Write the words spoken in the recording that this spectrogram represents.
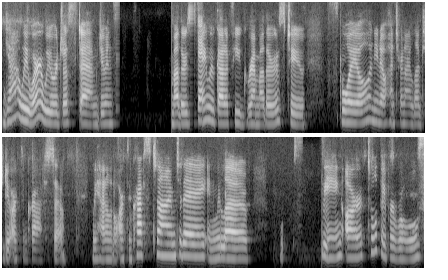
Yeah, we were. We were just um, doing Mother's Day. We've got a few grandmothers to spoil, and you know, Hunter and I love to do arts and crafts. So we had a little arts and crafts time today, and we love being our toilet paper rolls.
